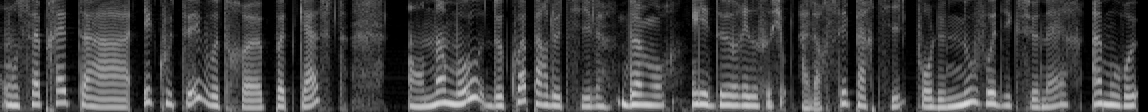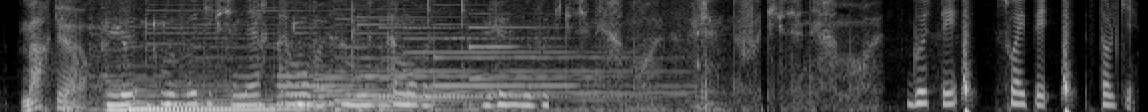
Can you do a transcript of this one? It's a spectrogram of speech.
On s'apprête à écouter votre podcast. En un mot, de quoi parle-t-il? D'amour. Et de réseaux sociaux. Alors c'est parti pour le nouveau dictionnaire amoureux. Marqueur. Le nouveau dictionnaire amoureux. Amoureux. Le nouveau dictionnaire amoureux. Ghoster, swiper, stalker.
